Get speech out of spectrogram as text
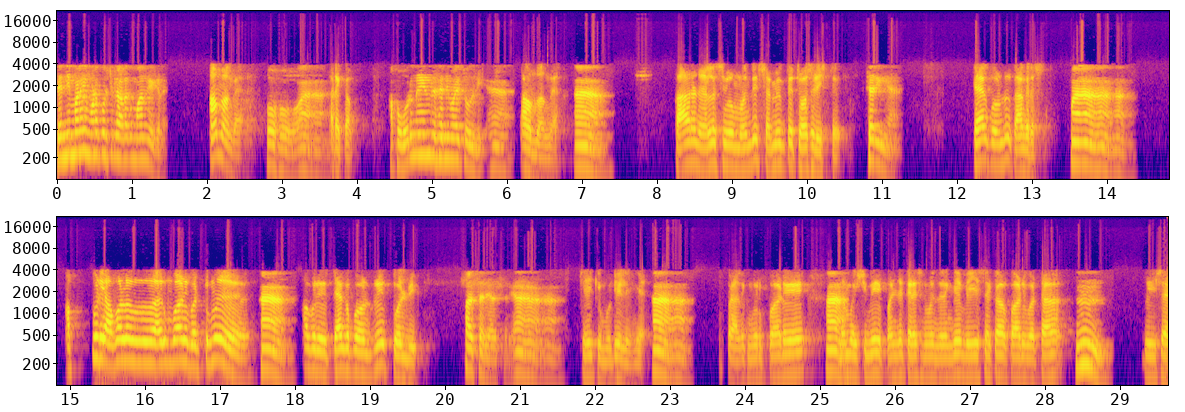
சென்னிமலை முடக்குறிச்சியில் அடக்குமான்னு கேக்குறேன். ஆமாங்க. ஓஹோ ஆ, ஆ. அடக்கம். அப்ப ஒருங்கிணைந்த சென்னிமலை தொகுதி. ஆ, ஆமாங்க. ஆ. நல்ல சிவம் வந்து சம்யுக்த சோசலிஸ்ட் சரிங்க. தேவைப்பொன்று காங்கிரஸ். அப்படி அவ்வளவு அரும்பாடு மட்டுமே. அவர் தேங்கப்பொன்று தோல்வி. அது சரி அது சரி. ஜெயிக்க முடியலைங்க. அப்புறம் அதுக்கு பிற்பாடு. நம்ம சிவி பஞ்சத்தரசன் வந்ததுங்க. வெயிசக்கா பாடுபட்டா வெயிசா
